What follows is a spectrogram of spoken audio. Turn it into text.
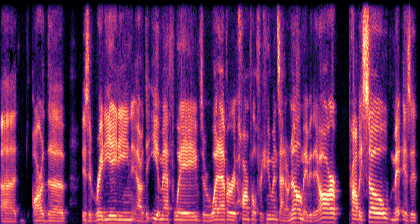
Uh, are the is it radiating? Are the EMF waves or whatever harmful for humans? I don't know. Maybe they are. Probably so. Is it?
